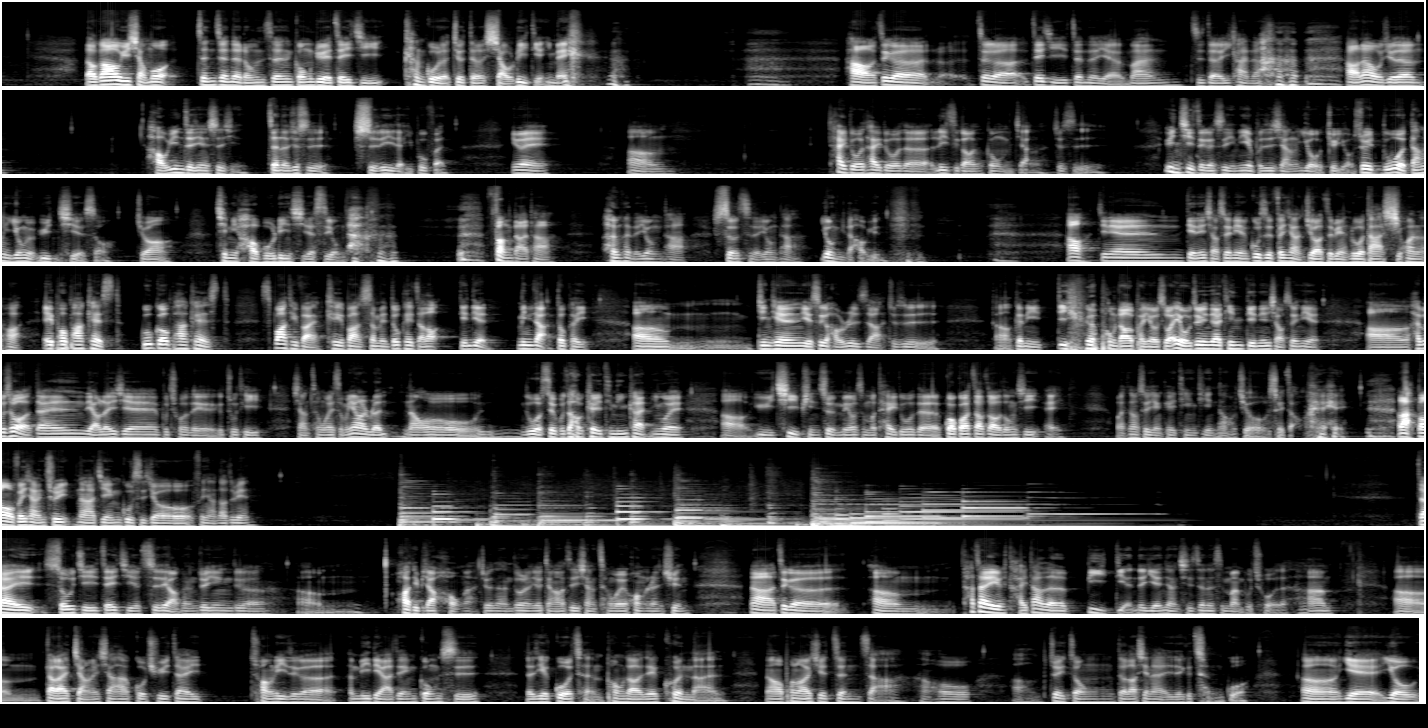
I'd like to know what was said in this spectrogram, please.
老高与小莫，真正的人生攻略这一集看过了就得小绿点一枚。好，这个这个这集真的也蛮值得一看的。好，那我觉得好运这件事情真的就是实力的一部分，因为嗯，太多太多的例子跟跟我们讲了，就是运气这个事情，你也不是想有就有。所以，如果当你拥有运气的时候，就要请你毫不吝惜的使用它，放大它，狠狠的用它，奢侈的用它，用你的好运。好，今天点点小碎念的故事分享就到这边。如果大家喜欢的话，Apple Podcast、Google Podcast、Spotify、KKBOX 上面都可以找到点点 mini 大都可以。嗯，今天也是个好日子啊，就是啊，跟你第一个碰到的朋友说，哎、我最近在听点点小碎念啊，还不错，当然聊了一些不错的一个主题，想成为什么样的人。然后如果睡不着，可以听听看，因为啊，语气平顺，没有什么太多的呱呱噪噪的东西，哎、晚上睡前可以听一听，然后就睡着。嘿嘿，好了，帮我分享出去。那今天故事就分享到这边。在收集这一集的资料，可能最近这个嗯话题比较红啊，就是很多人就讲到自己想成为黄仁勋。那这个。嗯，他在台大的毕典的演讲其实真的是蛮不错的。他嗯，大概讲了一下他过去在创立这个 NVIDIA 这间公司的这些过程，碰到这些困难，然后碰到一些挣扎，然后啊，最终得到现在的一个成果。呃，也有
